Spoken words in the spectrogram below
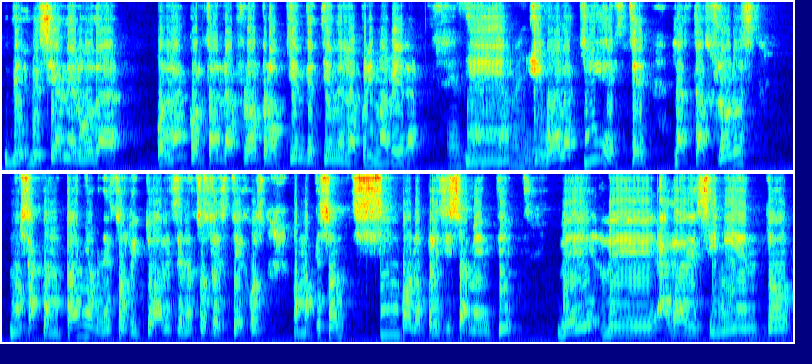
decía Neruda, podrán cortar la flor, pero ¿quién detiene la primavera? Y igual aquí, este, las, las flores nos acompañan en estos rituales, en estos festejos, como que son símbolo precisamente de, de agradecimiento,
